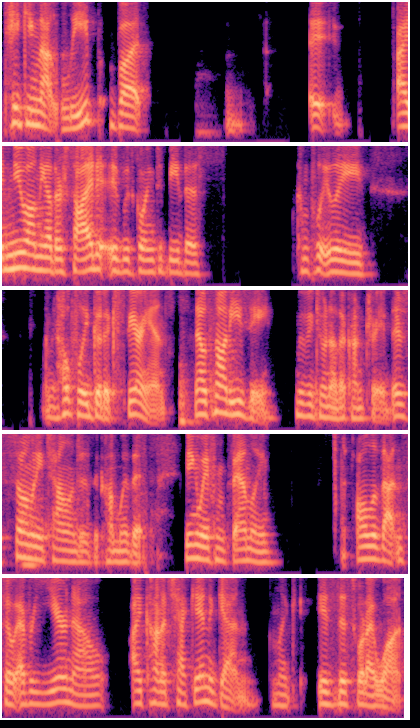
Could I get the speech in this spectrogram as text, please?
Taking that leap but it, i knew on the other side it was going to be this completely i mean hopefully good experience. Now it's not easy moving to another country. There's so many challenges that come with it. Being away from family all of that. And so every year now i kind of check in again. I'm like is this what i want?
